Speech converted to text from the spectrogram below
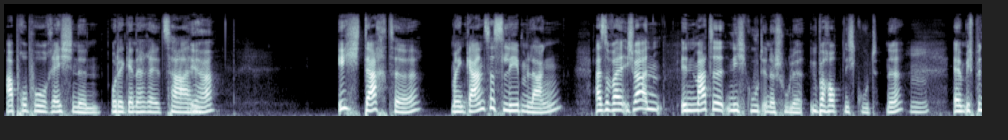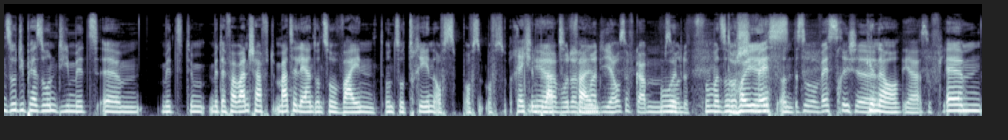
Apropos Rechnen oder generell Zahlen. Ja. Ich dachte mein ganzes Leben lang, also weil ich war in, in Mathe nicht gut in der Schule, überhaupt nicht gut. Ne? Ähm, ich bin so die Person, die mit, ähm, mit, dem, mit der Verwandtschaft Mathe lernt und so weint und so Tränen aufs, aufs, aufs Rechenblatt Ja, wo dann fallen. immer die Hausaufgaben wo, so, wo man so heult West, und so westrische. Genau. Ja, so Flecken. ähm,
